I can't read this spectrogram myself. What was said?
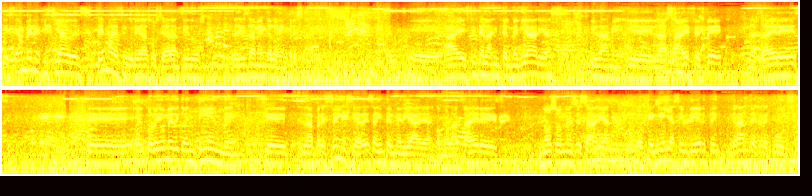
que se han beneficiado del sistema de seguridad social han sido precisamente los empresarios. Eh, ah, existen las intermediarias y, la- y las AFP, las ARS, que el Colegio Médico entiende que la presencia de esas intermediarias, como las ARS, no son necesarias porque en ellas se invierten grandes recursos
